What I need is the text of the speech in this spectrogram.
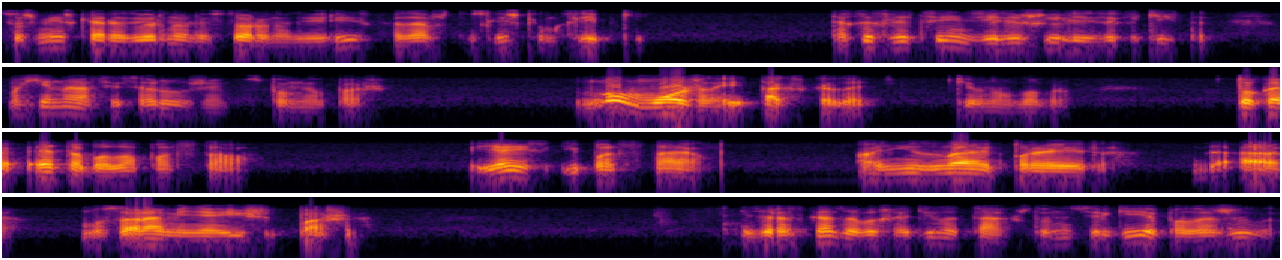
С усмешкой развернули в сторону двери, сказав, что слишком хлипкий. «Так их лицензии лишили из-за каких-то махинаций с оружием», — вспомнил Паш. «Ну, можно и так сказать», — кивнул Бобров. «Только это была подстава. Я их и подставил. Они знают про это. Да, мусора меня ищут, Паша. Из рассказа выходило так, что на Сергея положила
